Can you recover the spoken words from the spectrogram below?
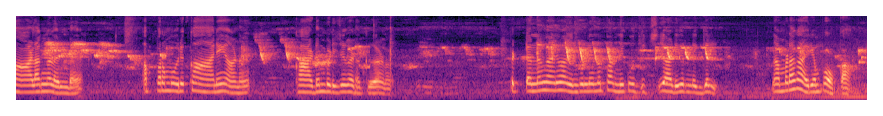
മാളങ്ങളുണ്ട്. അപ്പുറം ഒരു കാനയാണ് കാടും പിടിച്ച് കിടക്കുകയാണ്. പെട്ടെന്നെങ്ങാനും അതിന്റെ ഉള്ളിൽ നിന്ന് പന്നി കുതിച്ച് ചാടിയിട്ടുണ്ടെങ്കിൽ നമ്മുടെ കാര്യം പോക്കാം.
